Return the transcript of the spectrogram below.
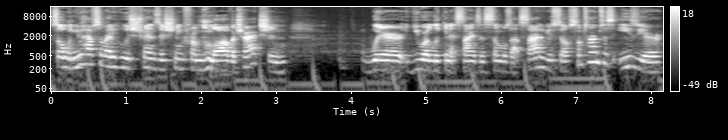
So when you have somebody who is transitioning from the law of attraction, where you are looking at signs and symbols outside of yourself, sometimes it's easier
